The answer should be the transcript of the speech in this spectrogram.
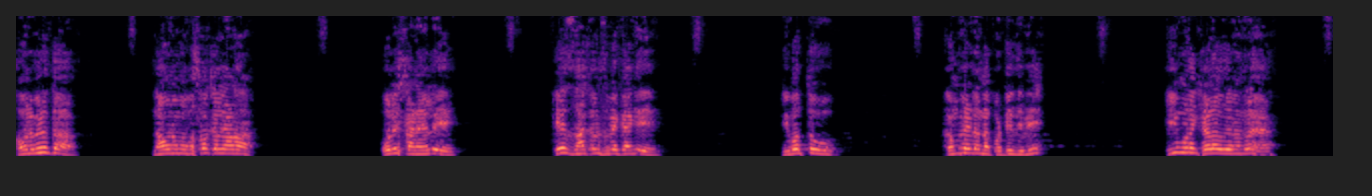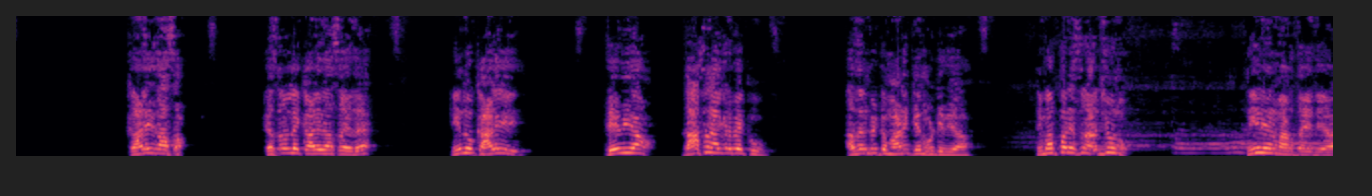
ಅವನ ವಿರುದ್ಧ ನಾವು ನಮ್ಮ ಬಸವ ಕಲ್ಯಾಣ ಪೊಲೀಸ್ ಠಾಣೆಯಲ್ಲಿ ಕೇಸ್ ದಾಖಲಿಸಬೇಕಾಗಿ ಇವತ್ತು ಕಂಪ್ಲೇಂಟ್ ಅನ್ನ ಕೊಟ್ಟಿದ್ದೀವಿ. ಈ ಮೂಲಕ ಹೇಳುವುದೇನೆಂದ್ರೆ ಕಾಳಿದಾಸ. ಹೆಸರಲ್ಲೇ ಕಾಳಿದಾಸ ಇದೆ. ನೀನು ಕಾಳಿ ದೇವಿಯ ದಾಸನಾಗಿರ್ಬೇಕು. ಅದನ್ನ ಬಿಟ್ಟು ಮಾಡಕ್ಕೆ ಏನ್ ಹೊಟ್ಟಿದ್ಯಾ ನಿಮ್ಮಪ್ಪನ ಹೆಸರು ಅರ್ಜುನು. ನೀನೇನ್ ಮಾಡ್ತಾ ಇದೀಯಾ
